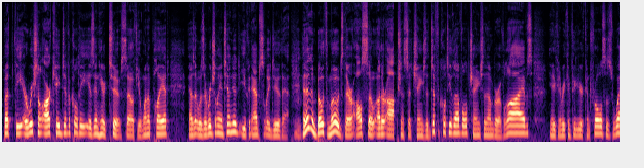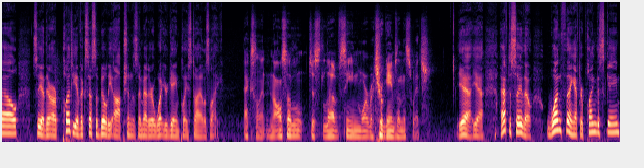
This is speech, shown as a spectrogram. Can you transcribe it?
but the original arcade difficulty is in here too. So if you want to play it as it was originally intended, you can absolutely do that. Mm. And then in both modes, there are also other options to change the difficulty level, change the number of lives. You, know, you can reconfigure your controls as well. So yeah, there are plenty of accessibility options no matter what your gameplay style is like. Excellent. And also just love seeing more retro games on the Switch. Yeah, yeah. I have to say though, one thing after playing this game,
